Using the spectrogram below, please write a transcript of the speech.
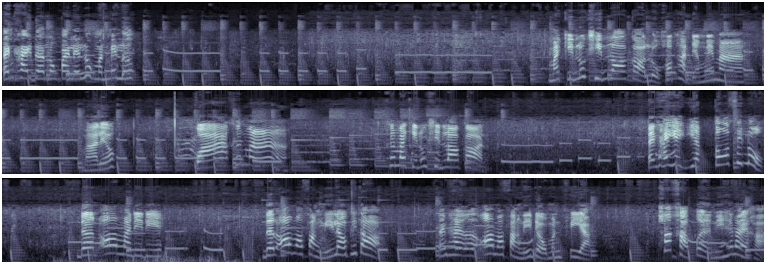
ตงไทยเดินลงไปเลยลูกมันไม่ลึก มากินลูกชิ้นรอก่อนลูกข้าวผัดยังไม่มา มาเร็วกวาขึ้นมา ขึ้นมากินลูกชิ้นรอก่อน แตงไทยอย่าเหยียบโต๊ะสิลูก เดินอ้อมมาดีๆ เดินอ้อมมาฝั่งนี้แล้วพี่ต่อแตงไทยเอออ้อมมาฝั่งนี้เดี๋ยวมันเปียก พ่อขาเปิดอันนี้ให้หน่อยค่ะ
